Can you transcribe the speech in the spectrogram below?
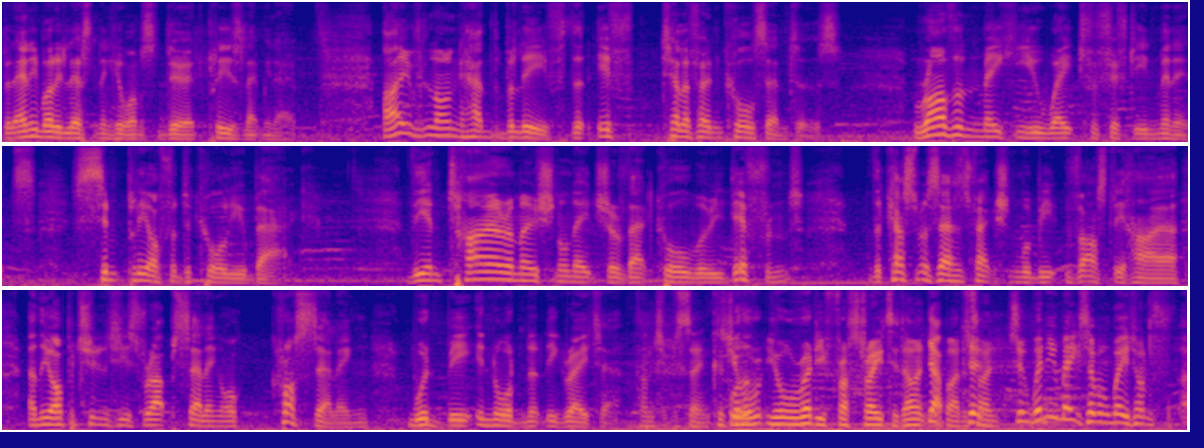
but anybody listening who wants to do it, please let me know. I've long had the belief that if telephone call centres rather than making you wait for 15 minutes, simply offered to call you back. The entire emotional nature of that call will be different, the customer satisfaction would be vastly higher, and the opportunities for upselling or cross selling would be inordinately greater. 100%. Because well, you're, you're already frustrated, aren't you, by the so, time. So when you make someone wait on, uh,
